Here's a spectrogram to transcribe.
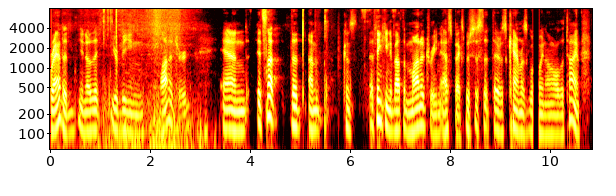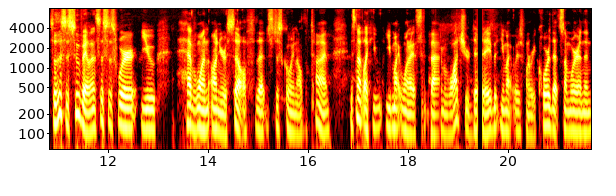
granted, you know, that you're being monitored, and it's not that I'm thinking about the monitoring aspects, but it's just that there's cameras going on all the time. So this is surveillance. This is where you have one on yourself that's just going all the time. It's not like you, you might want to sit back and watch your day, but you might just want to record that somewhere, and then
